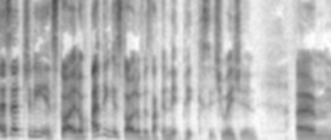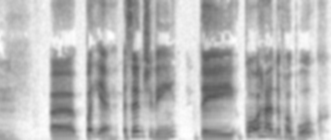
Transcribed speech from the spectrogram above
essentially it started off. I think it started off as like a nitpick situation. Um, uh, but yeah, essentially they got a hand of her book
